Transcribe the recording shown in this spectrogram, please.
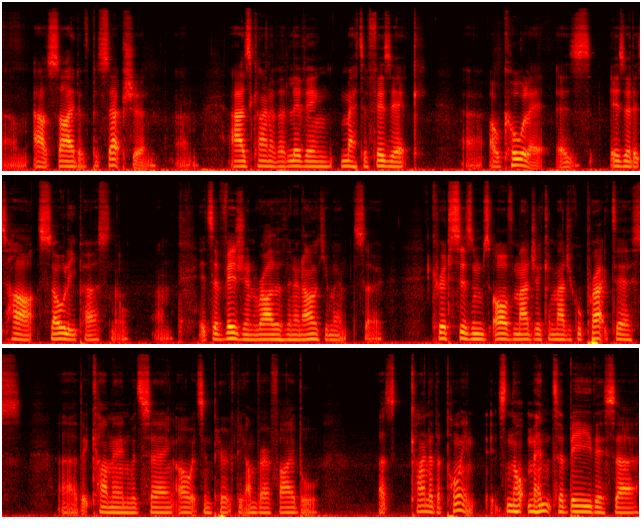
um, outside of perception um, as kind of a living metaphysic uh, I'll call it as is at its heart solely personal. Um, it's a vision rather than an argument. So criticisms of magic and magical practice uh, that come in with saying oh it's empirically unverifiable that's kind of the point. It's not meant to be this uh,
